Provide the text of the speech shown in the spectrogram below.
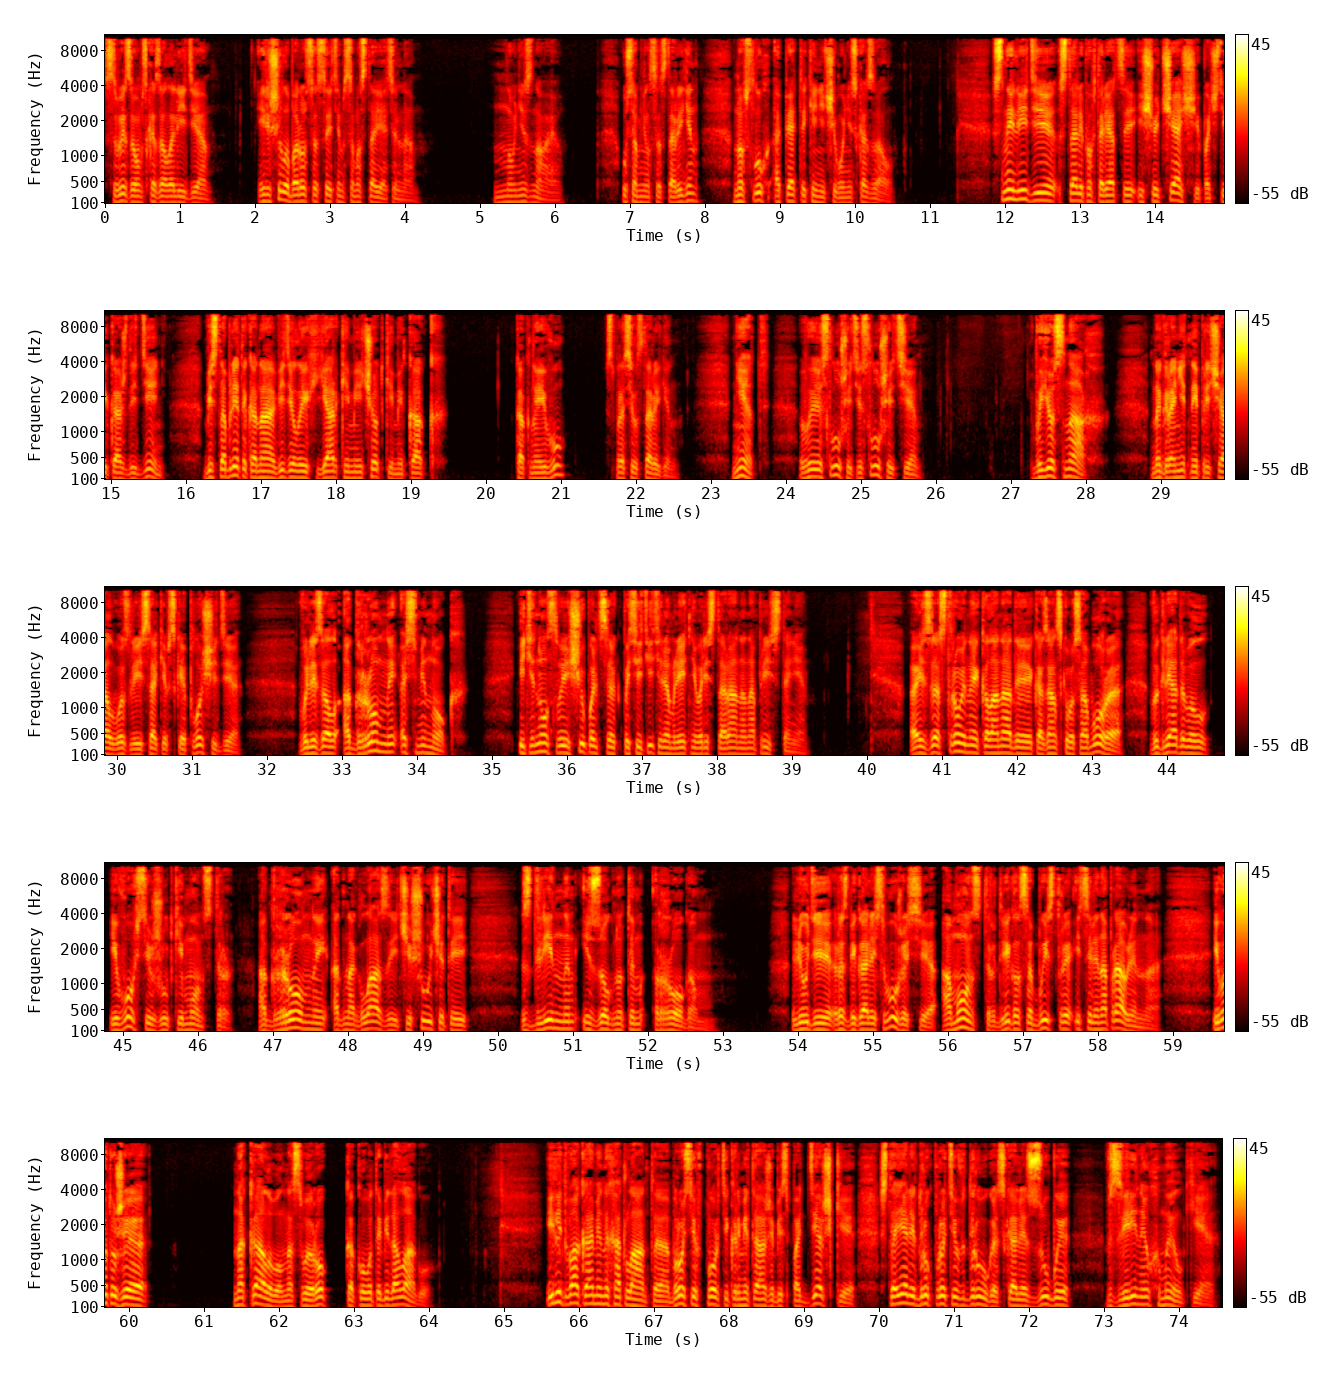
С вызовом сказала Лидия. И решила бороться с этим самостоятельно. Ну, не знаю. Усомнился Старыгин, но вслух опять-таки ничего не сказал. Сны Лидии стали повторяться еще чаще, почти каждый день. Без таблеток она видела их яркими и четкими, как... «Как наяву?» — спросил Старыгин. «Нет, вы слушайте, слушайте», в ее снах на гранитный причал возле Исаакиевской площади вылезал огромный осьминог и тянул свои щупальца к посетителям летнего ресторана на пристани. А из застроенной колоннады Казанского собора выглядывал и вовсе жуткий монстр, огромный, одноглазый, чешуйчатый, с длинным изогнутым рогом. Люди разбегались в ужасе, а монстр двигался быстро и целенаправленно. И вот уже накалывал на свой рог какого-то бедолагу. Или два каменных атланта, бросив портик Эрмитажа без поддержки, стояли друг против друга, скаля зубы в звериной ухмылке,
